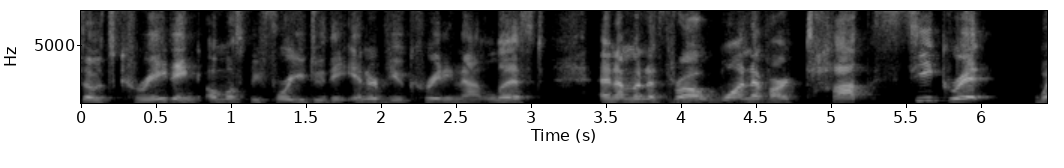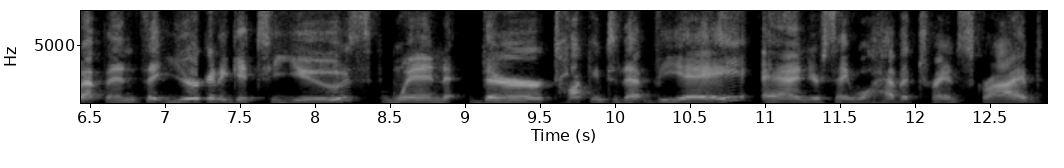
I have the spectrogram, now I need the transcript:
So it's creating almost before you do the interview, creating that list. And I'm going to throw out one of our top secret weapons that you're going to get to use when they're talking to that VA and you're saying, well, have it transcribed.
